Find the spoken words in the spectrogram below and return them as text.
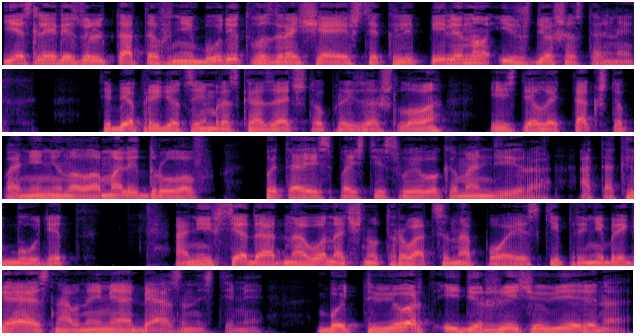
Если результатов не будет, возвращаешься к Лепилину и ждешь остальных. Тебе придется им рассказать, что произошло, и сделать так, чтобы они не наломали дров, пытаясь спасти своего командира. А так и будет. Они все до одного начнут рваться на поиски, пренебрегая основными обязанностями. Будь тверд и держись уверенно.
